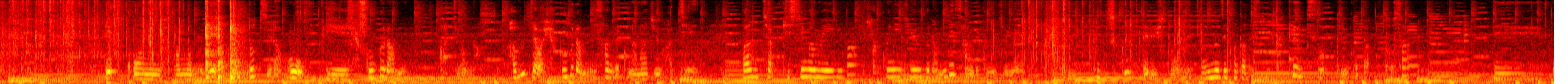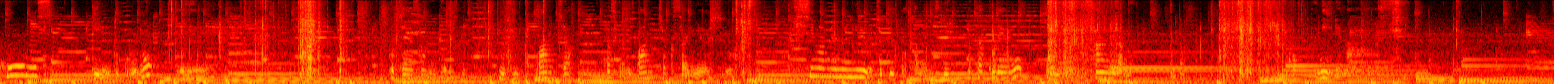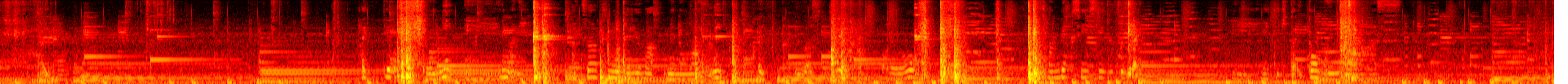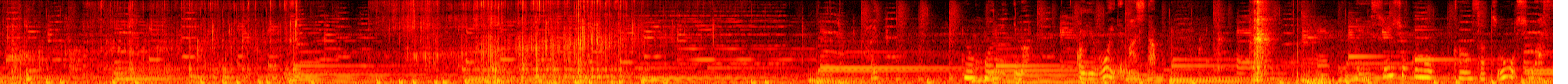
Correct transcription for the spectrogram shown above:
で購入したものでどちらも 100g あ違うなハブ茶は 100g で378円番茶きし豆入りは 120g で324円で作ってる人はね同じ方ですね竹内さんという方土佐、えー、香美市っていうところの、えー、お茶屋さんみたいですね。番茶。確かに番茶臭い匂いするわ。きし豆の匂いがちょっとよくわかんないですね。またこれを、えー、3g コップに入れます。はい。はい。ではここに、えー、熱々のお湯が目の前に、はい、ありますのでこれを 300cc ずつぐらい、え、入れていきたいと思います両方に今お湯を入れました。水色の観察をします。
